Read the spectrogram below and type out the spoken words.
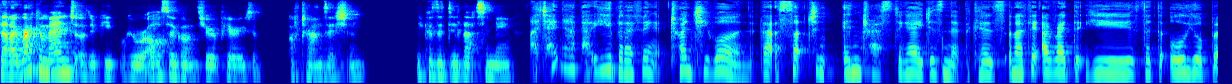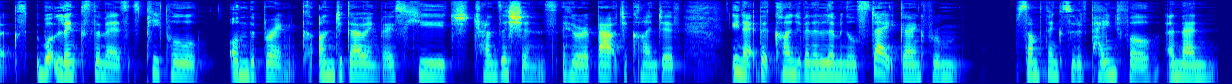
that I recommend to other people who are also going through a period of, of transition because it did that to me. I don't know about you, but I think 21, that's such an interesting age, isn't it? Because, and I think I read that you said that all your books, what links them is, it's people on the brink undergoing those huge transitions who are about to kind of, you know, that kind of in a liminal state, going from something sort of painful and then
